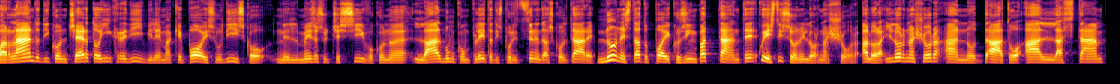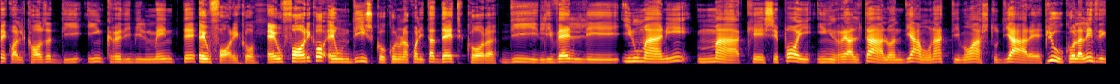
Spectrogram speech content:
Parlando di concerto incredibile, ma che poi su disco nel mese successivo con eh, l'album completo a disposizione da ascoltare non è stato poi così impattante, questi sono i Lorna Shore. Allora, i Lorna Shore hanno dato alla stampe qualcosa di incredibilmente euforico. Euforico, è un disco con una qualità deathcore di livelli inumani, ma che se poi in realtà lo andiamo un attimo a studiare più con la lente di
